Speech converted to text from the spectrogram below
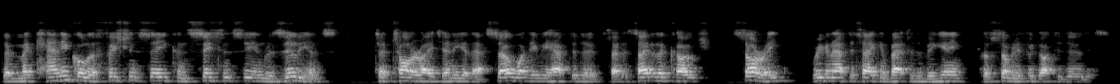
the mechanical efficiency, consistency, and resilience to tolerate any of that. So what do we have to do? So to say to the coach, sorry, we're going to have to take him back to the beginning because somebody forgot to do this.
